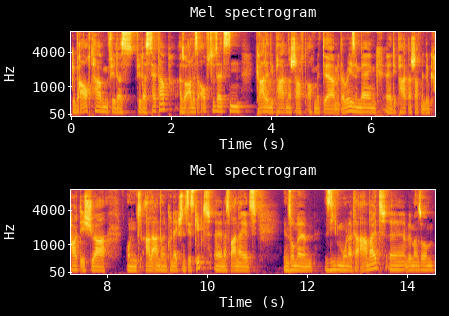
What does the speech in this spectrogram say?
gebraucht haben für das für das Setup, also alles aufzusetzen, gerade die Partnerschaft auch mit der mit der Raisin Bank, äh, die Partnerschaft mit dem Card Issuer und alle anderen Connections, die es gibt, äh, das waren da jetzt in Summe sieben Monate Arbeit, äh, wenn man so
